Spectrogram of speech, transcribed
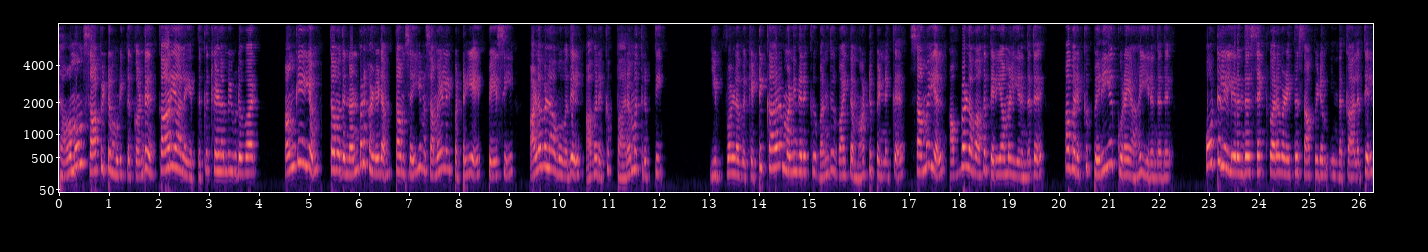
தாமும் சாப்பிட்டு முடித்துக்கொண்டு காரியாலயத்துக்கு கிளம்பி விடுவார் அங்கேயும் தமது நண்பர்களிடம் தாம் செய்யும் சமையலை பற்றியே பேசி அளவலாவுவதில் அவருக்கு பரம திருப்தி. இவ்வளவு கெட்டிக்கார மனிதருக்கு வந்து வாய்த்த மாட்டுப் பெண்ணுக்கு சமையல் அவ்வளவாக தெரியாமல் இருந்தது. அவருக்கு பெரிய குறையாக இருந்தது. ஹோட்டலில் இருந்து செட் வரவழைத்து சாப்பிடும் இந்த காலத்தில்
